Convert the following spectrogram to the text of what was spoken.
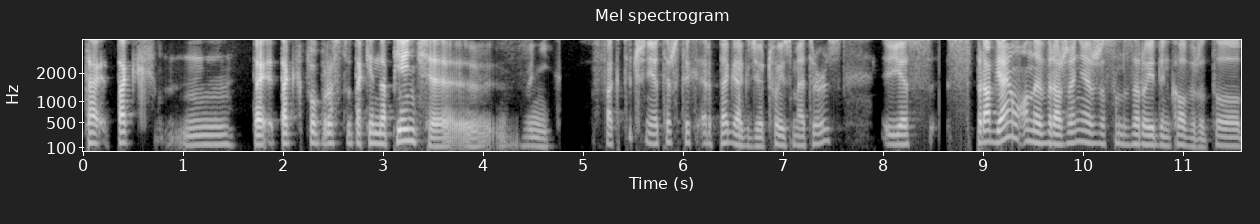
tak, tak, tak, tak po prostu takie napięcie wynika. Faktycznie też tych RPG, gdzie choice matters, jest, sprawiają one wrażenie, że są zero-jedynkowe, że to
